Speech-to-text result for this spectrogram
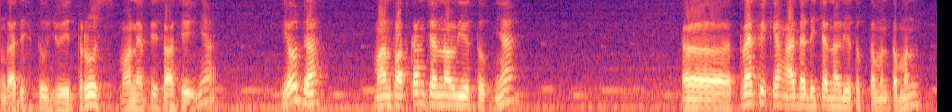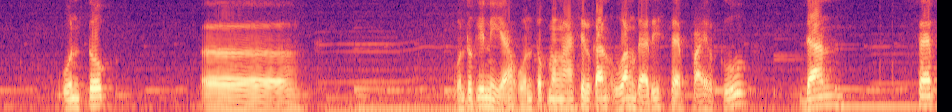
nggak disetujui terus monetisasinya ya udah manfaatkan channel YouTube-nya. Eh, traffic yang ada di channel YouTube teman-teman untuk eh, untuk ini ya untuk menghasilkan uang dari save fileku dan save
